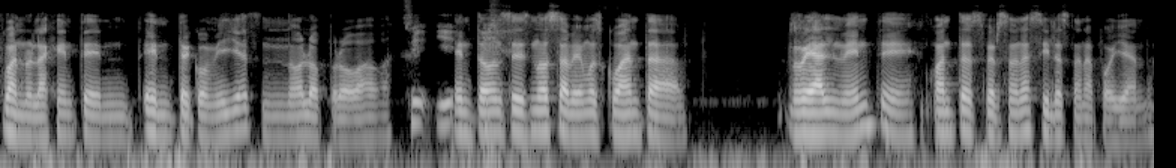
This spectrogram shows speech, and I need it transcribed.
cuando la gente, en- entre comillas, no lo aprobaba. Sí, y, Entonces no sabemos cuánta realmente, cuántas personas sí lo están apoyando.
